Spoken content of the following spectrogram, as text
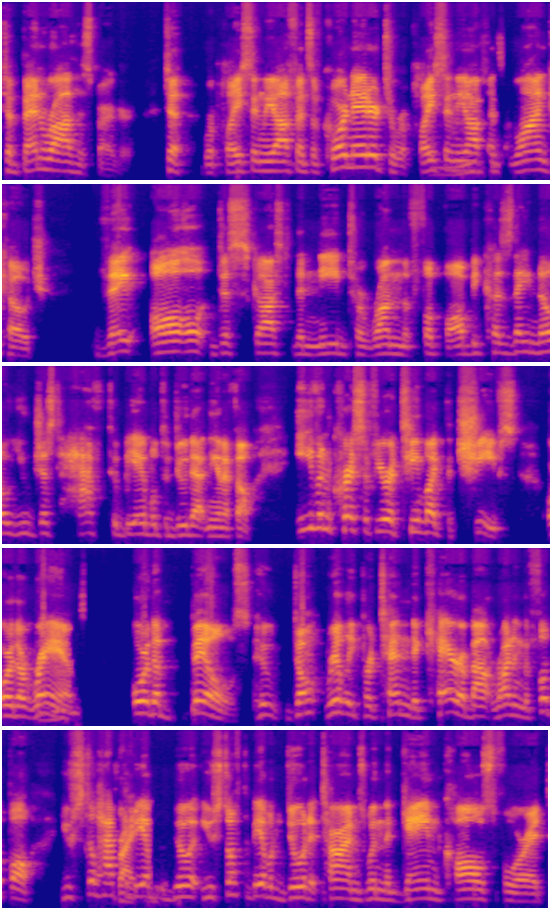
to Ben Roethlisberger to replacing the offensive coordinator to replacing mm-hmm. the offensive line coach, they all discussed the need to run the football because they know you just have to be able to do that in the NFL. Even Chris, if you're a team like the Chiefs or the mm-hmm. Rams mm-hmm. or the Bills who don't really pretend to care about running the football, you still have right. to be able to do it. You still have to be able to do it at times when the game calls for it.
